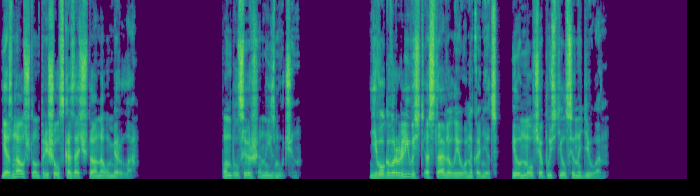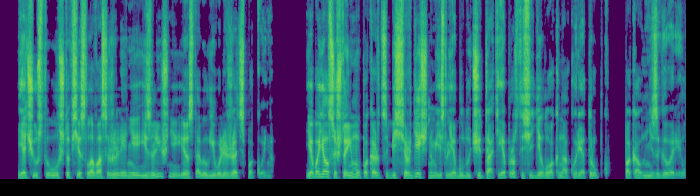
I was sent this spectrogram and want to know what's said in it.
я знал, что он пришел сказать, что она умерла. Он был совершенно измучен. Его говорливость оставила его, наконец, и он молча опустился на диван. Я чувствовал, что все слова сожаления излишни, и оставил его лежать спокойно. Я боялся, что ему покажется бессердечным, если я буду читать, и я просто сидел у окна, куря трубку, пока он не заговорил.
